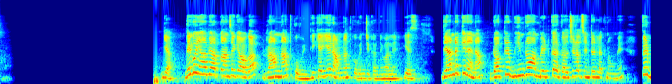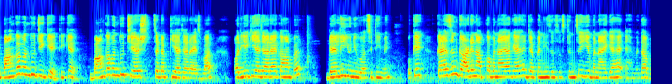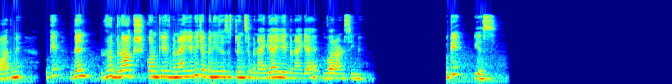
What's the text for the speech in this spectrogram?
या देखो, यहाँ पे आपका आंसर क्या होगा? रामनाथ कोविंद। ठीक है, ये रामनाथ कोविंद जी करने वाले हैं। यस ध्यान रख के रहना doctor Bhimrao Ambedkar cultural centre Lucknow में फिर बांगा बंधु जी के, ठीक है? बांगा बंधु चेयर सेटअप किया जा रहा है इस बार। और ये किया जा रहा है कहाँ पर? दिल्ली यूनिवर्सिटी में ओके कैजन गार्डन आपका बनाया गया है जापानीज असिस्टेंट से ये बनाया गया है अहमदाबाद में ओके देन रुद्राक्ष कॉन्क्लेव बनाया, ये भी जापानीज असिस्टेंट से बनाया गया है, ये बनाया गया है वाराणसी में ओके यस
